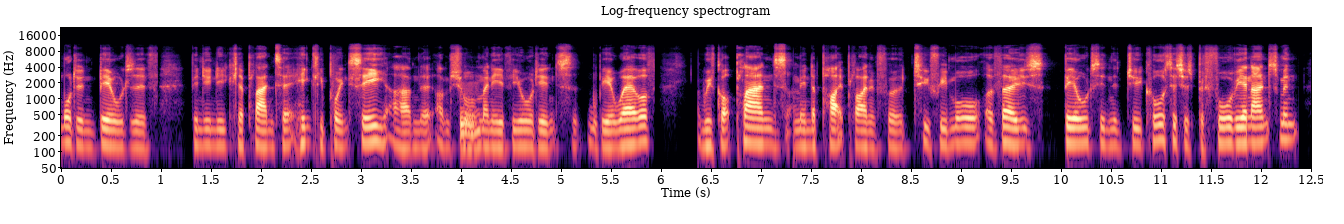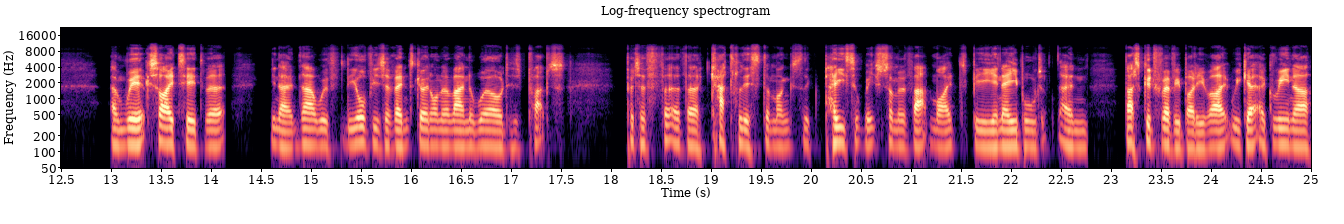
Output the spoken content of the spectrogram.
modern builds of the new nuclear plant at Hinkley Point C um, that I'm sure mm-hmm. many of the audience will be aware of. We've got plans I'm in the pipeline for two, three more of those builds in the due course. This was before the announcement. And we're excited that, you know, now with the obvious events going on around the world has perhaps put a further catalyst amongst the pace at which some of that might be enabled. And that's good for everybody, right? We get a greener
